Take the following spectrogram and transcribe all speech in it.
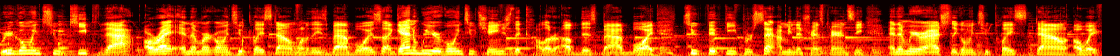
we're going to keep that, all right, and then we're going to place down one of these bad boys. Again, we are going to change the color of this bad boy to 50%, I mean the transparency, and then we are actually going to place down, oh wait,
